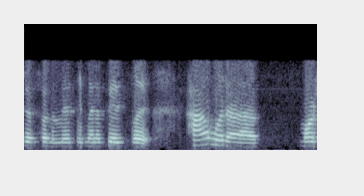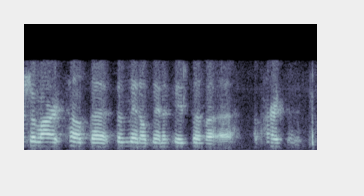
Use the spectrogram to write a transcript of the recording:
just for the mental benefits, but how would uh, martial arts help the the mental benefits of a, a person?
